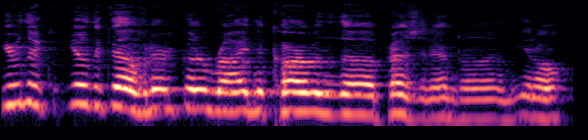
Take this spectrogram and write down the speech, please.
You're the you're the governor, going to ride in the car with the president. Uh, you know,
